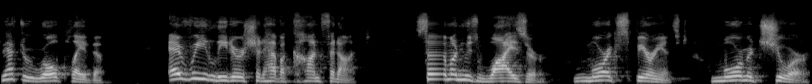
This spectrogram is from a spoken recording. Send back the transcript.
You have to role play them. Every leader should have a confidant, someone who's wiser, more experienced, more mature,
